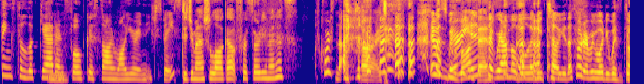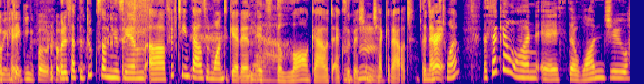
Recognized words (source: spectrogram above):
things to look at and mm. focus on while you're in each space. Did you manage to log out for 30 minutes? Of course not. All right. it was very on. Instagrammable, let me tell you. That's what everybody was doing, taking photos. But it's at the Ttukseom Museum, uh, 15,000 to get in. It's Yeah. the Log Out exhibition. Check it out. The That's next right. one? The second one is the Wonju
